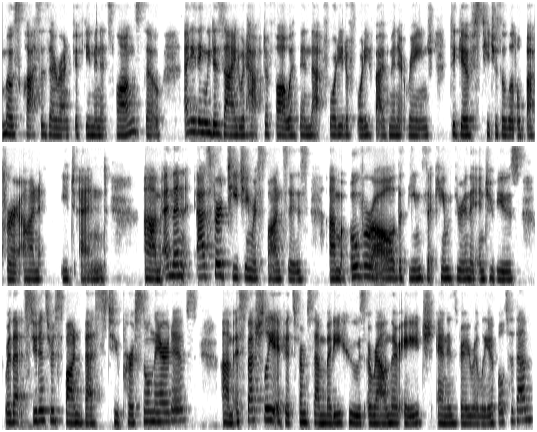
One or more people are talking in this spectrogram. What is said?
most classes are around 50 minutes long, so anything we designed would have to fall within that 40 to 45 minute range to give teachers a little buffer on each end. Um, and then as for teaching responses, um, overall, the themes that came through in the interviews were that students respond best to personal narratives, um, especially if it's from somebody who's around their age and is very relatable to them.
